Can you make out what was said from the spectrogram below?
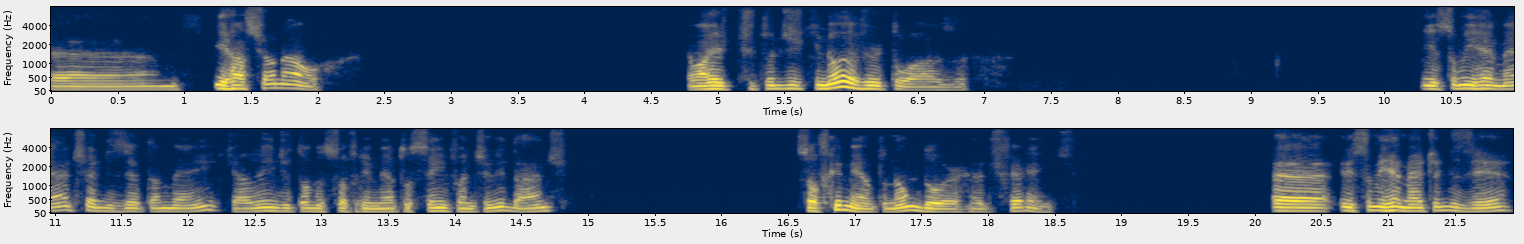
é, irracional. É uma atitude que não é virtuosa. Isso me remete a dizer também que, além de todo sofrimento sem infantilidade, sofrimento, não dor, é diferente. É, isso me remete a dizer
